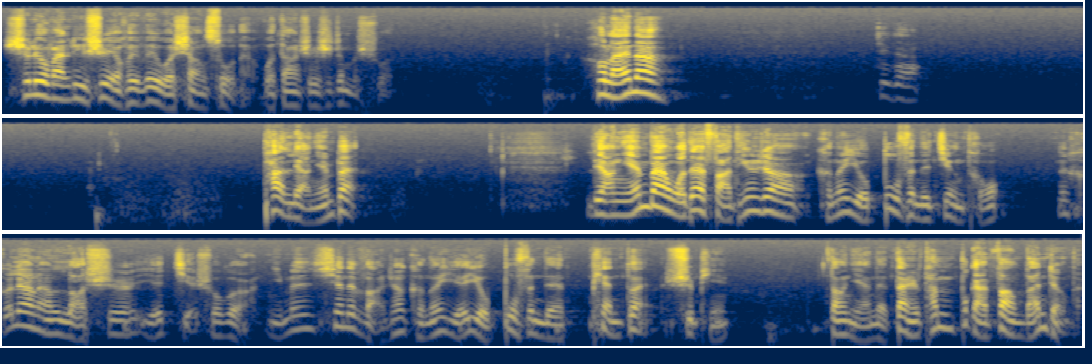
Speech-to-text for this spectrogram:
十六万律师也会为我上诉的。我当时是这么说的。后来呢，这个判两年半，两年半我在法庭上可能有部分的镜头，那何亮亮老师也解说过，你们现在网上可能也有部分的片段视频，当年的，但是他们不敢放完整的。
